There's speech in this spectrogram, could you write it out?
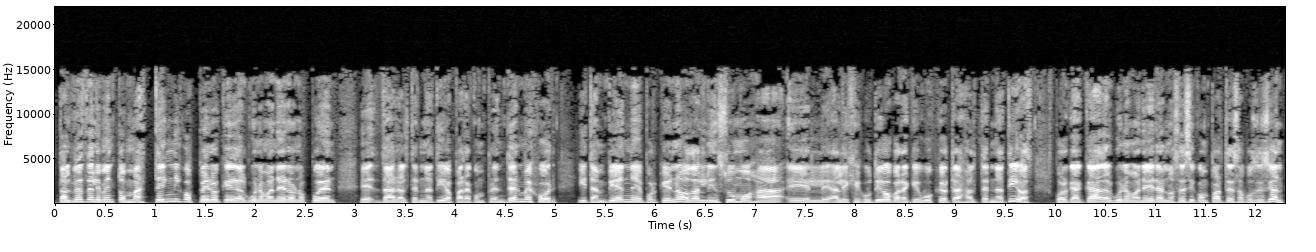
tal vez de elementos más técnicos, pero que de alguna manera nos pueden dar alternativas para comprender mejor y también, eh, ¿por qué no?, darle insumos a al Ejecutivo para que busque otras alternativas. Porque acá, de alguna manera, no sé si comparte esa posición,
